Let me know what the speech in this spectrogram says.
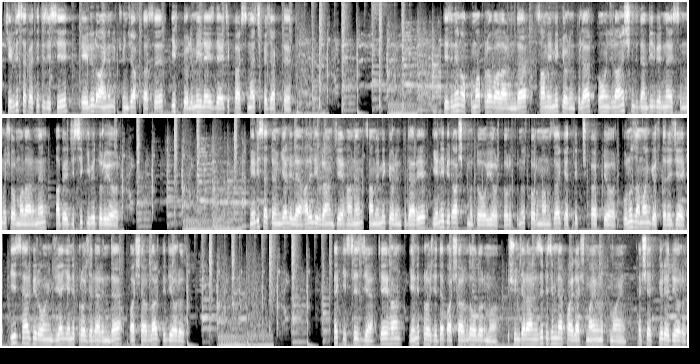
Kirli Sepeti dizisi Eylül ayının 3. haftası ilk bölümüyle izleyici karşısına çıkacaktır. Dizinin okuma provalarında samimi görüntüler oyuncuların şimdiden birbirine ısınmış olmalarının habercisi gibi duruyor. Melisa Döngel ile Halil İbrahim Ceyhan'ın samimi görüntüleri yeni bir aşk mı doğuyor sorusunu sormamıza getirip çıkartıyor. Bunu zaman gösterecek. Biz her bir oyuncuya yeni projelerinde başarılar diliyoruz. Peki sizce Ceyhan yeni projede başarılı olur mu? Düşüncelerinizi bizimle paylaşmayı unutmayın. Teşekkür ediyoruz.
